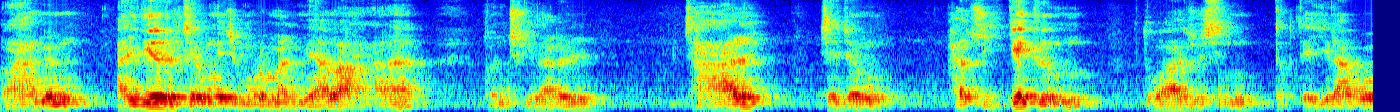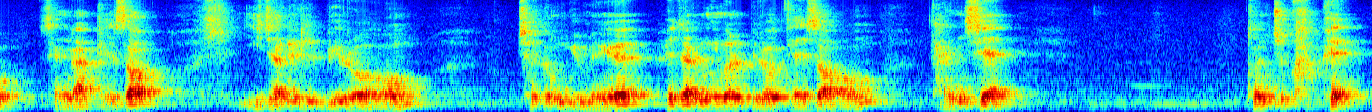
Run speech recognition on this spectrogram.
많은 아이디어를 제공해 줌으로 말미암아 건축인화를 잘 제정할 수 있게끔 도와주신 덕택이라고 생각해서 이 자리를 빌어 최동규 명예 회장님을 비롯해서 당시에 건축학회,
